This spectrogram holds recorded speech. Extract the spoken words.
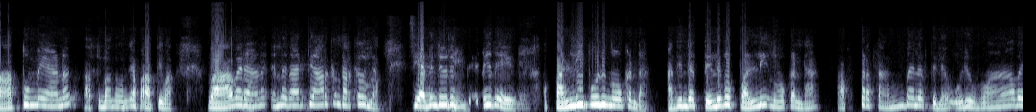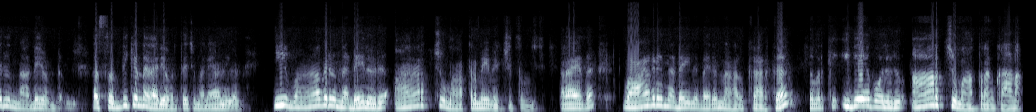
പാത്തുമ്മയാണ് പാത്തുമ്മ എന്ന് പറഞ്ഞാൽ ഫാത്തിമ. വാവരാണ് എന്ന കാര്യത്തിൽ ആർക്കും തർക്കമില്ല. സി അതിന്റെ ഒരു തെളിവ് പള്ളി പോലും നോക്കണ്ട. അതിന്റെ തെളിവ് പള്ളി നോക്കണ്ട. അപ്പുറത്തെ അമ്പലത്തിൽ ഒരു വാവരും നടയുണ്ട്. അത് ശ്രദ്ധിക്കേണ്ട കാര്യം പ്രത്യേകിച്ച് മലയാളികൾ ഈ വാവരനടയിൽ ഒരു ആർച്ച് മാത്രമേ വെച്ചിട്ടുള്ളൂ. അതായത് വാവരനടയിൽ വരുന്ന ആൾക്കാർക്ക് അവർക്ക് ഇതേപോലെ ഒരു ആർച്ച് മാത്രം കാണാം.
